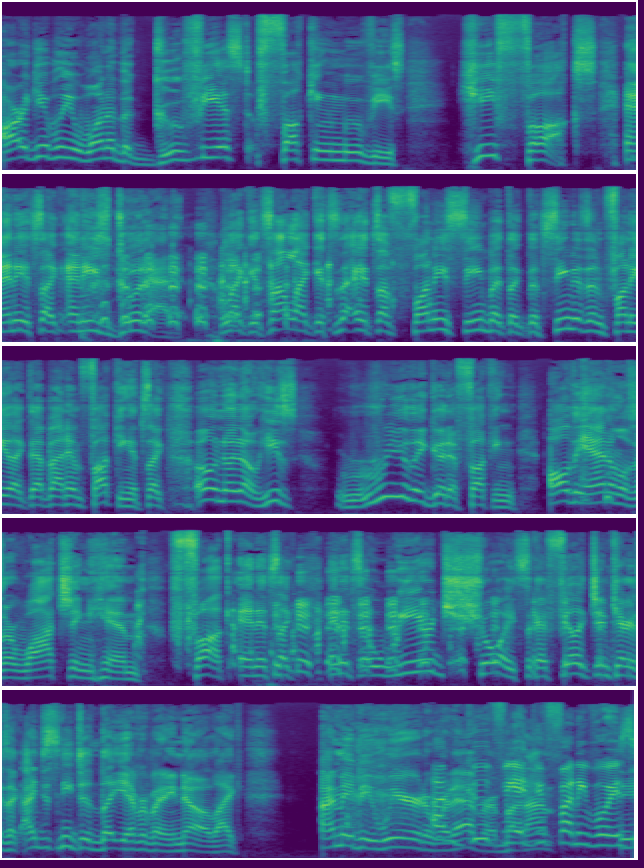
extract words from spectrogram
arguably one of the goofiest fucking movies. He fucks, and it's like, and he's good at it. Like it's not like it's it's a funny scene, but like the scene isn't funny like that about him fucking. It's like, oh no no, he's really good at fucking. All the animals are watching him fuck, and it's like, and it's a weird choice. Like I feel like Jim Carrey's like, I just need to let you everybody know, like. I may be weird or I'm whatever, goofy. but I do I'm, funny voices,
